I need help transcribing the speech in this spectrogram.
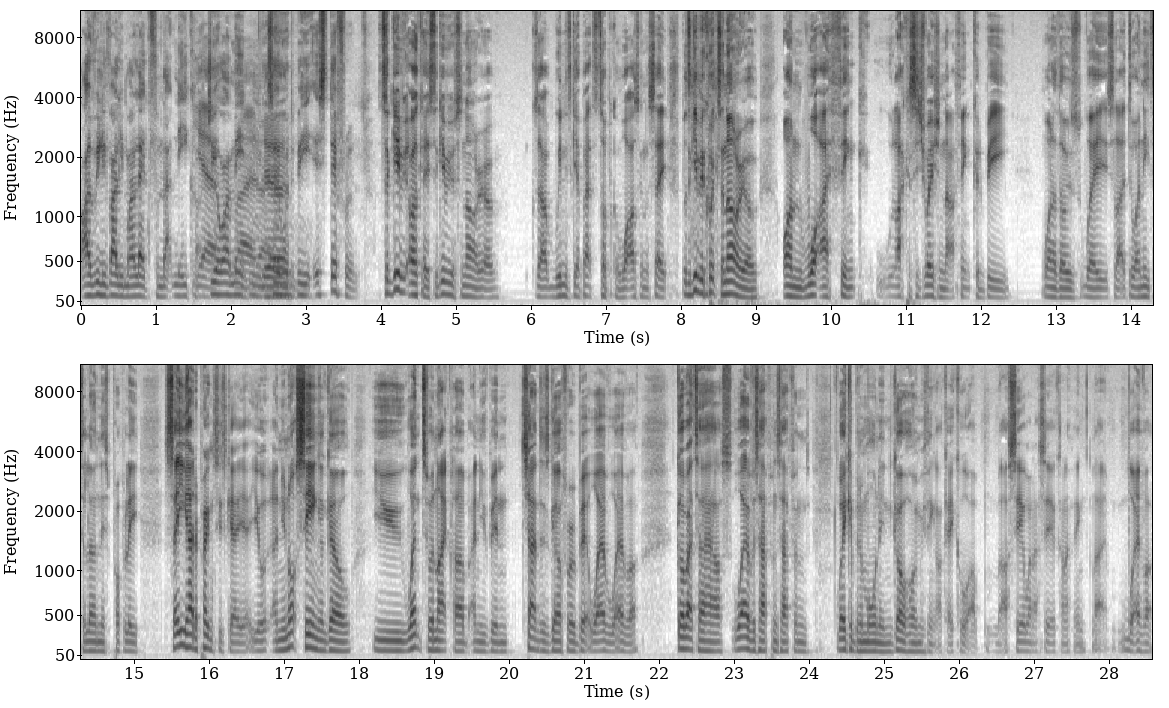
I really value my leg from that knee cut. Yeah, Do you know what I mean? right, right. So Yeah. it would be, it's different. To give you okay, so to give you a scenario, because we need to get back to the topic of what I was going to say, but to give you a quick scenario on what I think, like a situation that I think could be one of those where it's like, do I need to learn this properly? Say you had a pregnancy scare, yeah, you're, and you're not seeing a girl. You went to a nightclub and you've been chatting to this girl for a bit, whatever, whatever. Go back to her house. Whatever's happens, happened. Wake up in the morning, go home. You think, okay, cool. I'll, I'll see her when I see her, kind of thing. Like whatever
